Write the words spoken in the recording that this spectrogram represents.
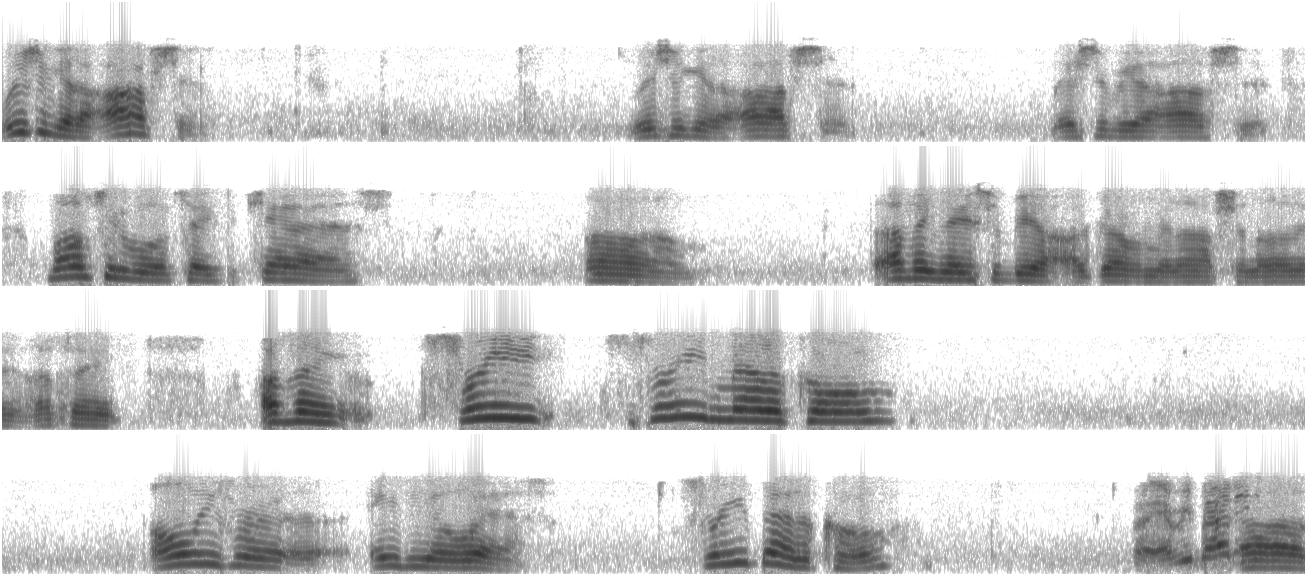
we should get an option. We should get an option. There should be an option. Most people will take the cash. Um, I think there should be a, a government option on it. I think, I think free free medical only for ADOS. Free medical. For everybody? Uh,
